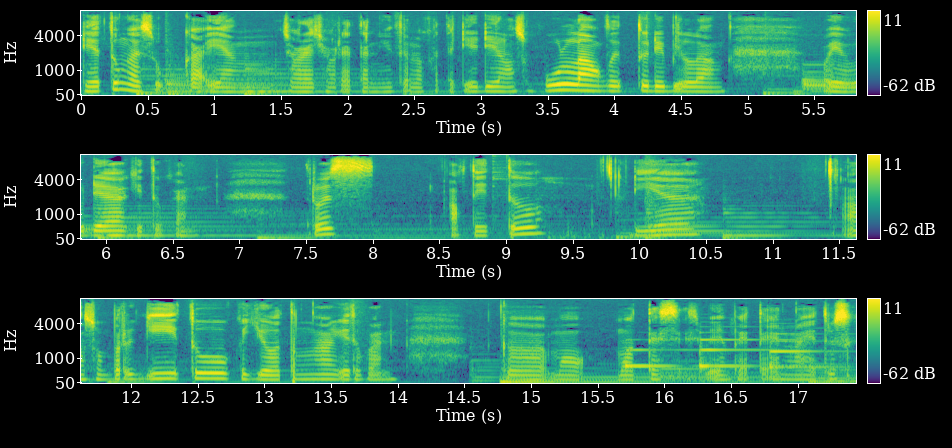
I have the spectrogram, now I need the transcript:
dia tuh nggak suka yang coret-coretan gitu loh kata dia. Dia langsung pulang waktu itu dia bilang oh ya udah gitu kan. Terus waktu itu dia langsung pergi tuh ke Jawa Tengah gitu kan ke mau mau tes SBMPTN lah ya. Terus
